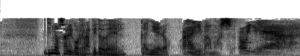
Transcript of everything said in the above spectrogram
Dinos algo rápido de él. Cañero. Ahí vamos. Oh yeah.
